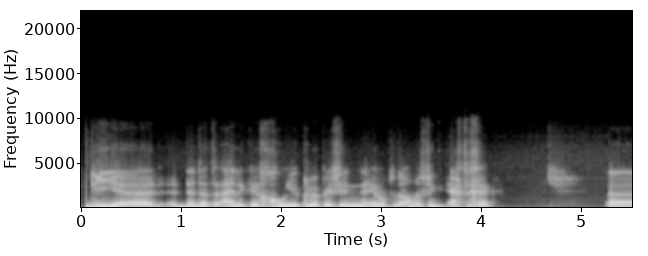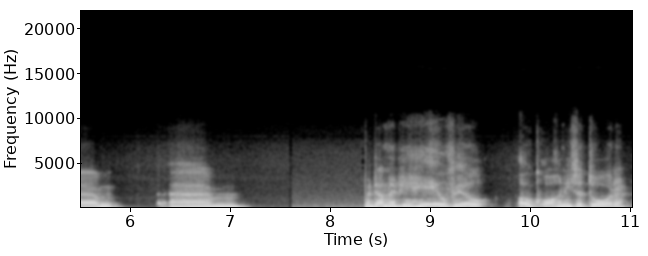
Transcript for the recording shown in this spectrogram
Die, uh, de, dat er eindelijk een goede club is in, in Rotterdam. Dat vind ik echt te gek. Um, um, maar dan heb je heel veel ook organisatoren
